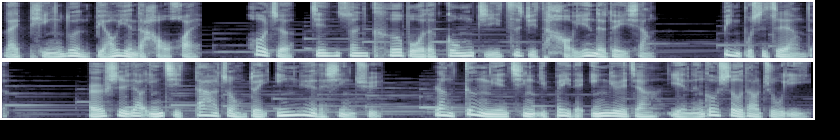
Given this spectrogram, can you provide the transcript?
来评论表演的好坏，或者尖酸刻薄地攻击自己讨厌的对象，并不是这样的，而是要引起大众对音乐的兴趣，让更年轻一辈的音乐家也能够受到注意。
